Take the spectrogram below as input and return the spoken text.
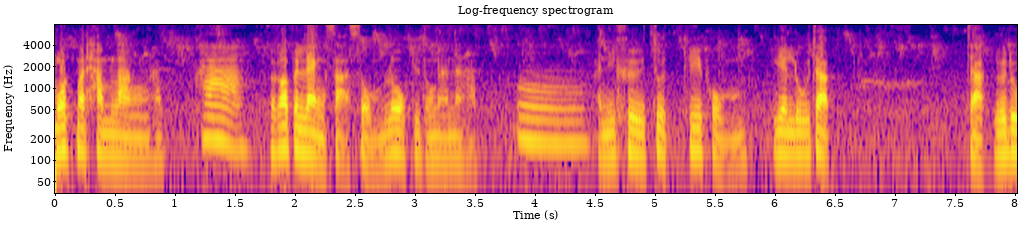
มดมาทำรังครับ ค่ะ แล้วก็เป็นแหล่งสะสมโรคอยู่ตรงนั้นนะครับอืมอันนี้คือจุดที่ผมเรียนรู้จากจากฤดู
